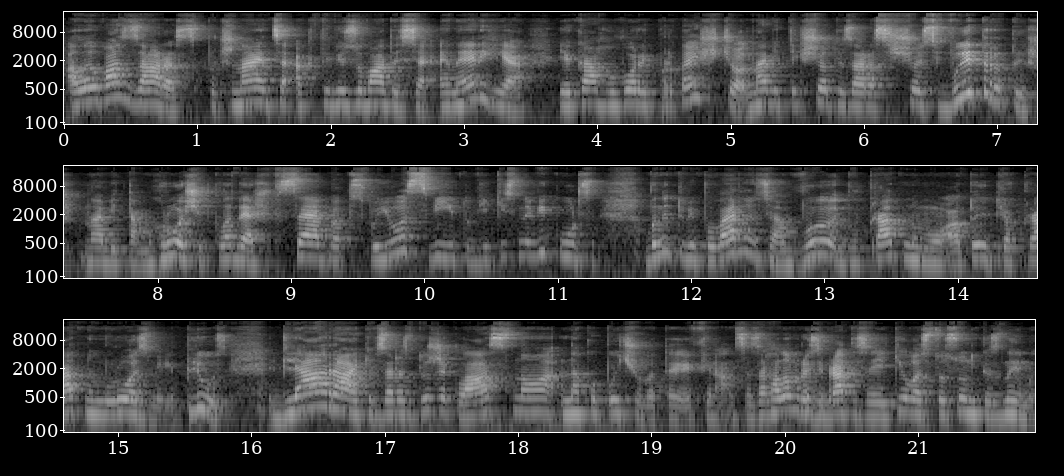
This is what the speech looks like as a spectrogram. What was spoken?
Але у вас зараз починається активізуватися енергія, яка говорить про те, що навіть якщо ти зараз щось витратиш, навіть там гроші вкладеш в себе, в свою освіту, в якісь нові курси, вони тобі повернуться в двократному, а то й трьохкратному розмірі. Плюс для раків зараз дуже класно накопичувати фінанси. Загалом розібратися, які у вас стосунки з ними.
